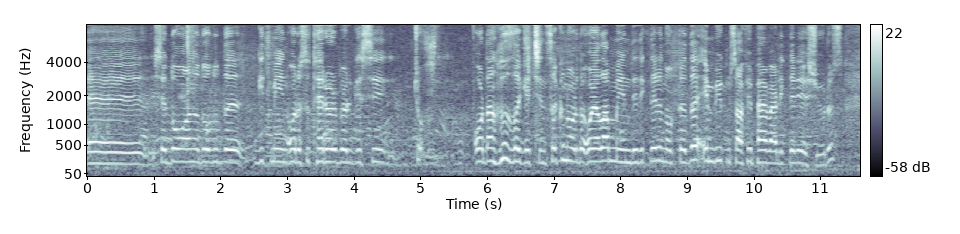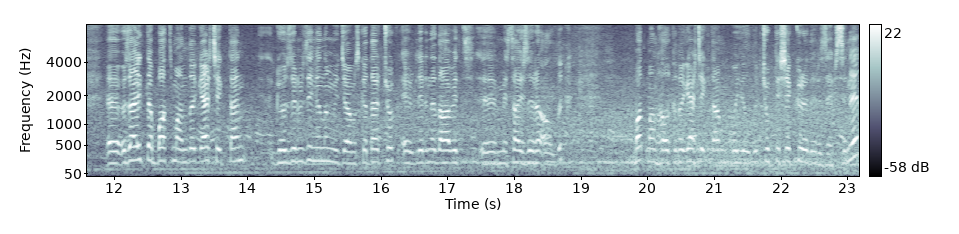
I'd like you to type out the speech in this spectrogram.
Ee, işte Doğu Anadolu'da gitmeyin, orası terör bölgesi, çok oradan hızla geçin, sakın orada oyalanmayın dedikleri noktada en büyük misafirperverlikleri yaşıyoruz. Ee, özellikle Batman'da gerçekten gözlerimize inanamayacağımız kadar çok evlerine davet e, mesajları aldık. Batman halkına gerçekten bayıldık. Çok teşekkür ederiz hepsine.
